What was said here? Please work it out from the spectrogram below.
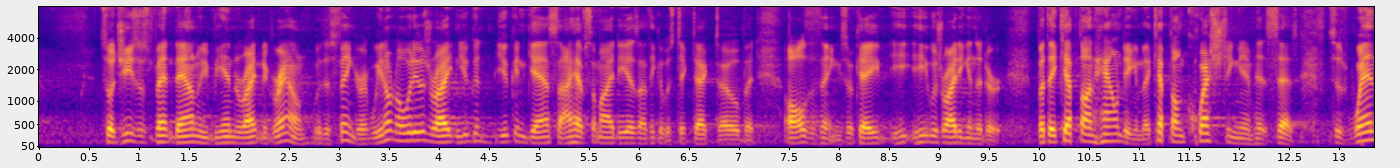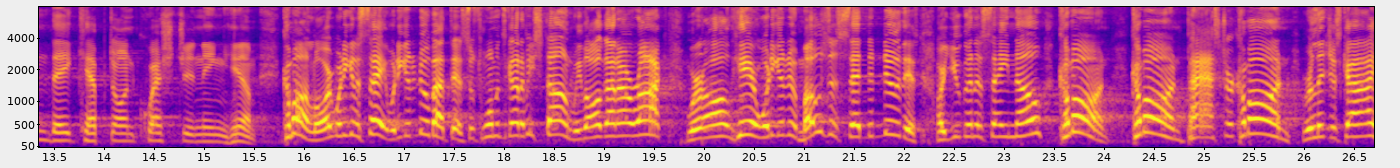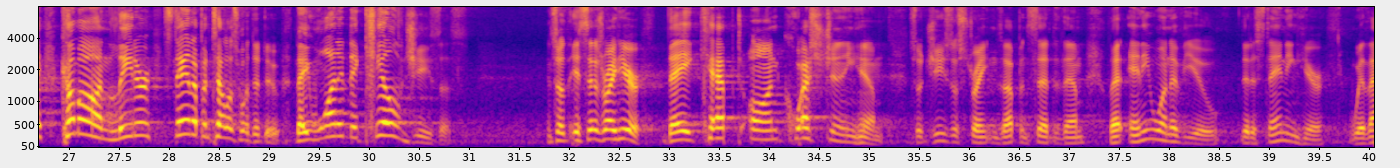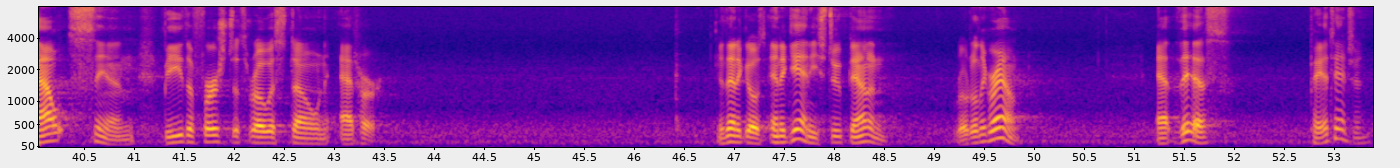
So Jesus bent down and he began to write in the ground with his finger. We don't know what he was writing. You can, you can guess. I have some ideas. I think it was tic tac toe, but all the things, okay? He, he was writing in the dirt. But they kept on hounding him. They kept on questioning him, it says. It says, when they kept on questioning him, come on, Lord, what are you going to say? What are you going to do about this? This woman's got to be stoned. We've all got our rock. We're all here. What are you going to do? Moses said to do this. Are you going to say no? Come on. Come on, pastor. Come on, religious guy. Come on, leader. Stand up and tell us what to do. They wanted to kill Jesus. And so it says right here, they kept on questioning him. So Jesus straightens up and said to them, Let any one of you that is standing here without sin be the first to throw a stone at her. And then it goes, and again he stooped down and wrote on the ground. At this, pay attention.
